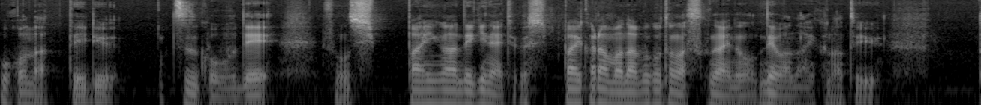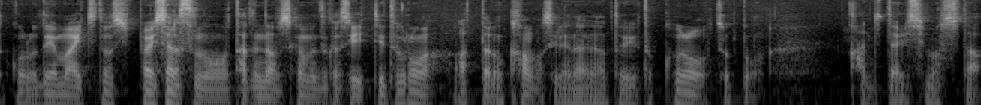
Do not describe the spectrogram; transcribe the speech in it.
を行っている都合で、その失敗ができないというか、失敗から学ぶことが少ないのではないかなというところで、まあ、一度失敗したらその立て直しが難しいっていうところがあったのかもしれないなというところをちょっと感じたりしました。あ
